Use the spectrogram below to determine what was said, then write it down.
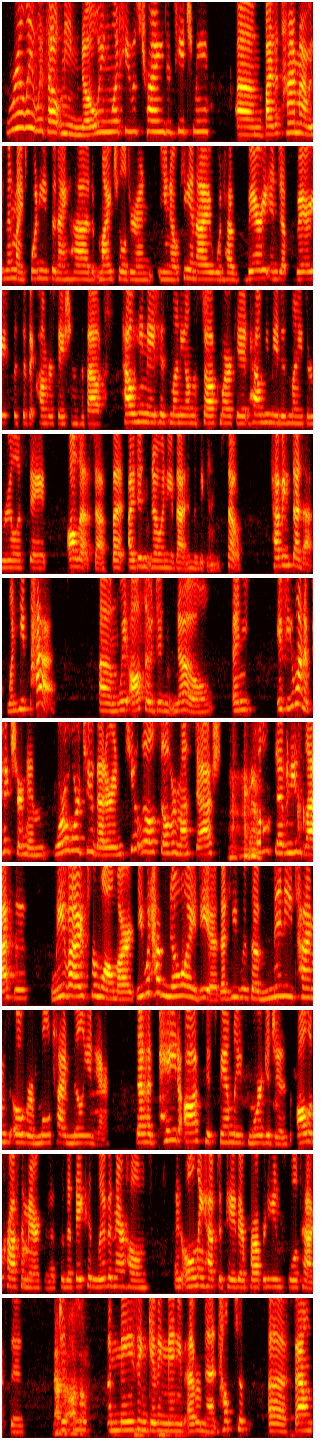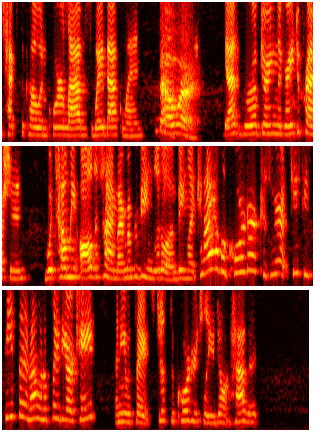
really without me knowing what he was trying to teach me um, by the time i was in my 20s and i had my children you know he and i would have very in-depth very specific conversations about how he made his money on the stock market how he made his money through real estate all that stuff. But i didn't know any of that in the beginning. So having said that when he passed um, we also didn't know and if you want to picture him, World War II veteran, cute little silver mustache, little 70s glasses, Levi's from Walmart, you would have no idea that he was a many times over multi-millionaire that had paid off his family's mortgages all across America so that they could live in their homes and only have to pay their property and school taxes. That's Just the most amazing giving man you've ever met. Helped to uh, found Texaco and Core Labs way back when No way. yep, grew up during the Great Depression, would tell me all the time. I remember being little and being like, Can I have a quarter? Because we we're at Cici's Pizza and I want to play the arcade. And he would say, It's just a quarter till you don't have it.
